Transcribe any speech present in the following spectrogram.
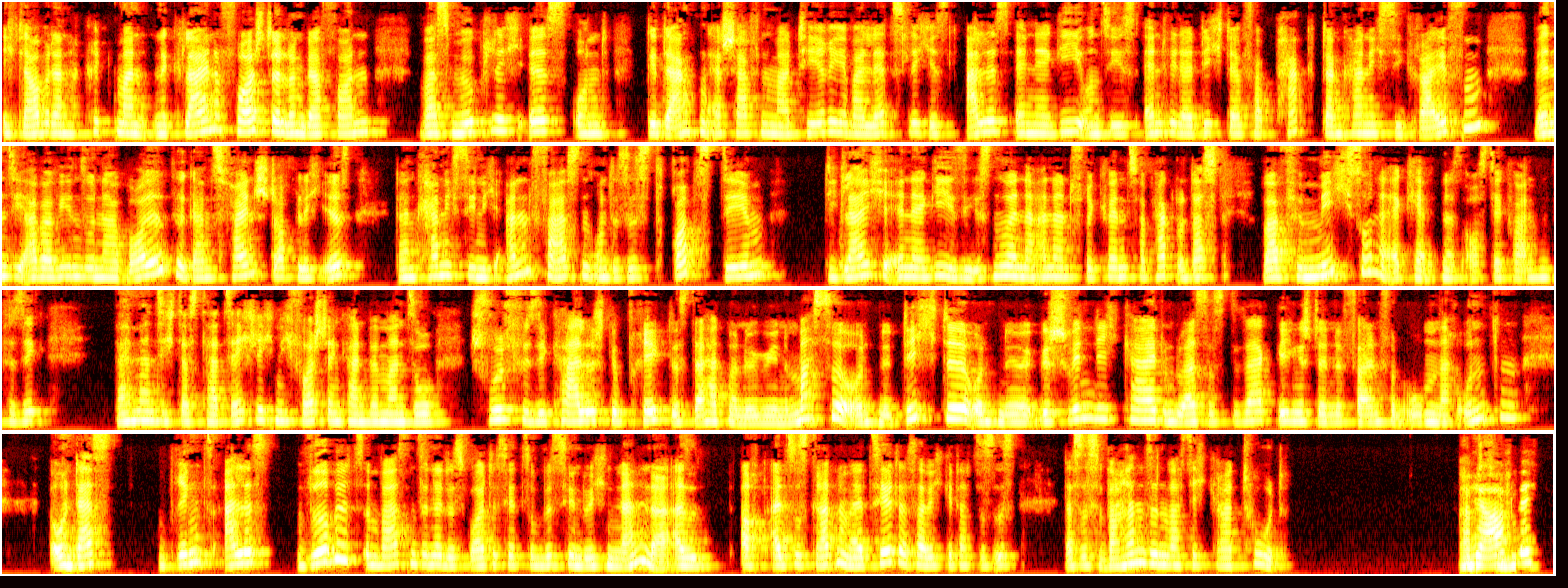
ich glaube, dann kriegt man eine kleine Vorstellung davon, was möglich ist und Gedanken erschaffen Materie, weil letztlich ist alles Energie und sie ist entweder dichter verpackt, dann kann ich sie greifen. Wenn sie aber wie in so einer Wolke ganz feinstofflich ist, dann kann ich sie nicht anfassen und es ist trotzdem die gleiche Energie. Sie ist nur in einer anderen Frequenz verpackt. Und das war für mich so eine Erkenntnis aus der Quantenphysik, weil man sich das tatsächlich nicht vorstellen kann, wenn man so schulphysikalisch geprägt ist. Da hat man irgendwie eine Masse und eine Dichte und eine Geschwindigkeit und du hast es gesagt, Gegenstände fallen von oben nach unten. Und das bringt alles, wirbelt's im wahrsten Sinne des Wortes jetzt so ein bisschen durcheinander. Also auch als du es gerade noch erzählt hast, habe ich gedacht, das ist, das ist Wahnsinn, was sich gerade tut. Absolut. Ja, vielleicht,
